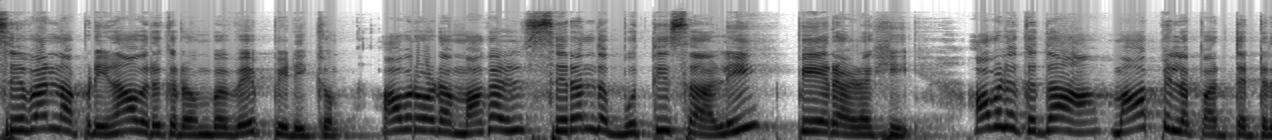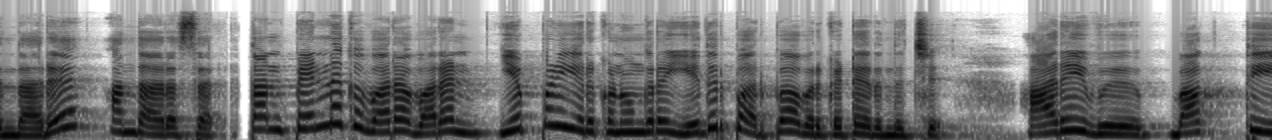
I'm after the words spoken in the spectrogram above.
சிவன் அப்படின்னா அவருக்கு ரொம்பவே பிடிக்கும். அவரோட மகள் சிறந்த புத்திசாலி பேரழகி. அவளுக்கு தான் மாப்பிள்ளை பார்த்துட்டு இருந்தாரு அந்த அரசர். தன் பெண்ணுக்கு வர வரன் எப்படி இருக்கணுங்கிற எதிர்பார்ப்பு அவர்கிட்ட இருந்துச்சு. அறிவு பக்தி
